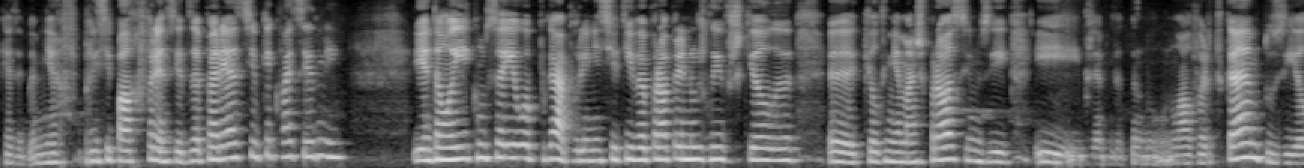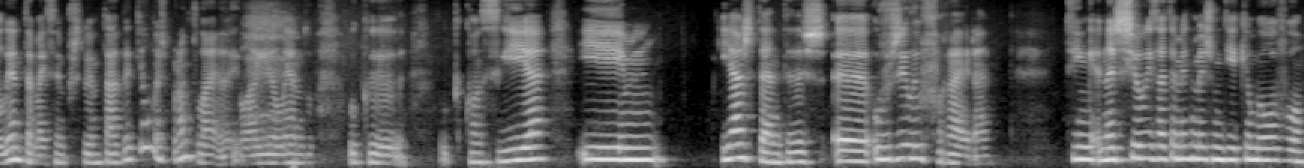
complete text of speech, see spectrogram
Quer dizer, a minha principal referência desaparece e o que é que vai ser de mim? E então aí comecei eu a pegar por iniciativa própria nos livros que ele, uh, que ele tinha mais próximos e, e por exemplo, no, no Álvaro de Campos ia lendo, também sem perceber metade daquilo, mas pronto, lá, lá ia lendo o que, o que conseguia. E, e às tantas, uh, o Virgílio Ferreira tinha, nasceu exatamente no mesmo dia que o meu avô,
